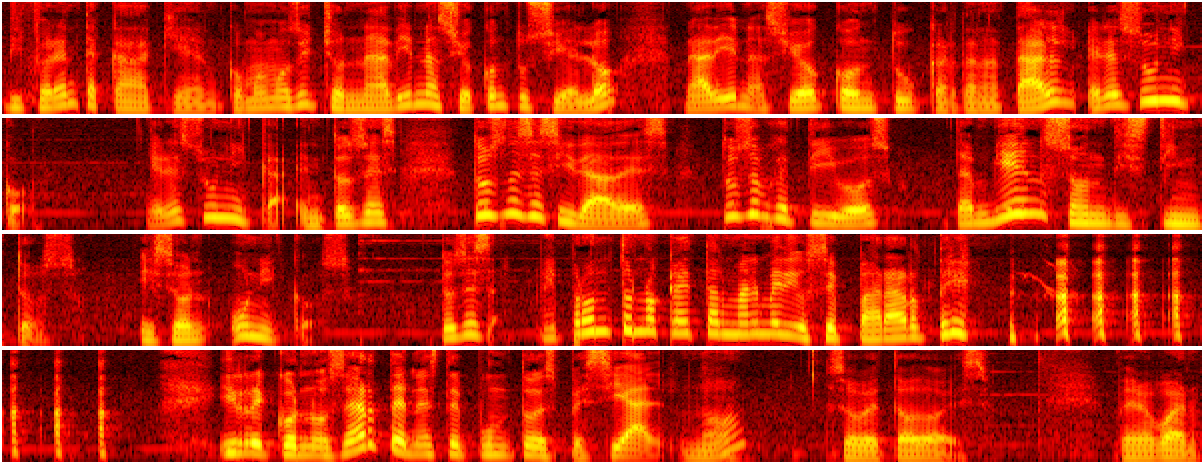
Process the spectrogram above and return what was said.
diferente a cada quien. Como hemos dicho, nadie nació con tu cielo, nadie nació con tu carta natal, eres único, eres única. Entonces, tus necesidades, tus objetivos también son distintos y son únicos. Entonces, de pronto no cae tan mal medio separarte y reconocerte en este punto especial, ¿no? Sobre todo eso. Pero bueno,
